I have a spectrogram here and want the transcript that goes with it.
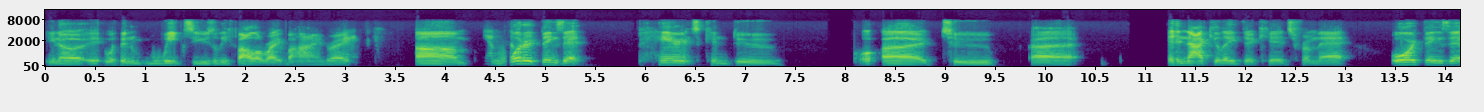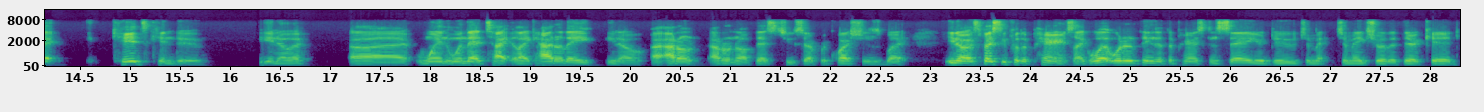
you know, it, within weeks, usually follow right behind, right? Um, yep. What are things that parents can do uh, to uh, inoculate their kids from that, or things that kids can do you know uh when when that type like how do they you know I, I, don't i don't know if that's two separate questions but you know especially for the parents like what what are the things that the parents can say or do to make to make sure that their kid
